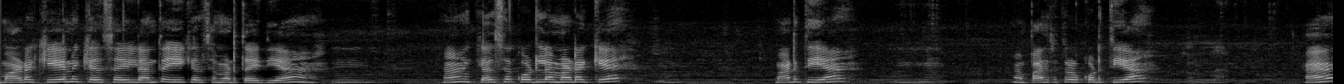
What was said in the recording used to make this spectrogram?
ಮಾಡೋಕ್ಕೇನು ಕೆಲಸ ಇಲ್ಲ ಅಂತ ಈ ಕೆಲಸ ಮಾಡ್ತಾ ಇದೀಯಾ? ಹಾಂ ಕೆಲಸ ಕೊಡಲ ಮಾಡೋಕ್ಕೆ? ಮಾಡ್ತೀಯಾ? ಹಾಂ ಪಾತ್ರೆ ತೊಳ್ಕೊಡ್ತೀಯಾ ಇಲ್ಲ. ಹಾಂ?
